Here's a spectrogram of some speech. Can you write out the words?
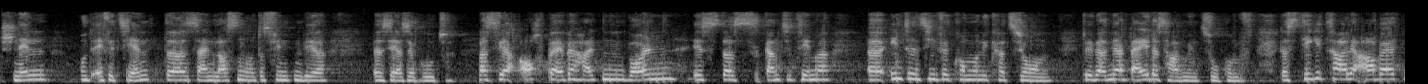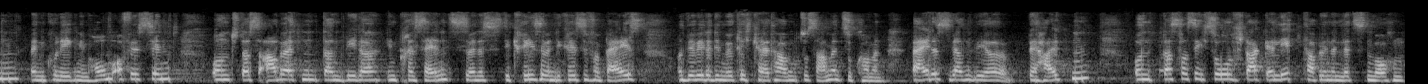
schnell und effizient äh, sein lassen und das finden wir äh, sehr, sehr gut. Was wir auch beibehalten wollen, ist das ganze Thema äh, intensive Kommunikation. Wir werden ja beides haben in Zukunft. Das digitale Arbeiten, wenn Kollegen im Homeoffice sind und das Arbeiten dann wieder in Präsenz, wenn es die Krise, wenn die Krise vorbei ist und wir wieder die Möglichkeit haben, zusammenzukommen. Beides werden wir behalten. Und das, was ich so stark erlebt habe in den letzten Wochen,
